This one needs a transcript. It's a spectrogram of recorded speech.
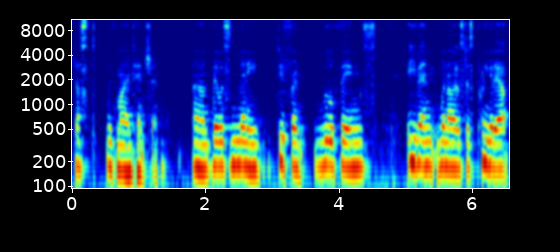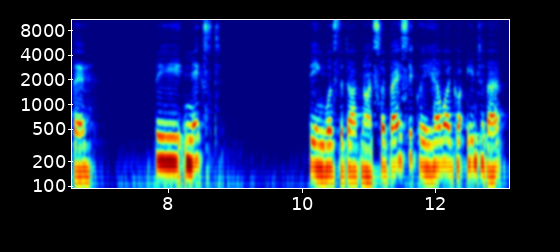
just with my intention. Um, there was many different little things, even when I was just putting it out there. The next thing was the Dark Night. So basically, how I got into that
